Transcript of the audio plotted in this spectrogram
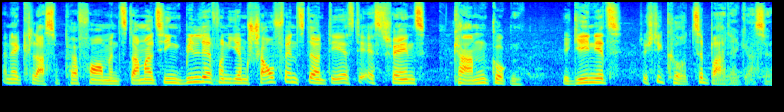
eine klasse Performance. Damals hingen Bilder von ihrem Schaufenster und DSDS-Fans kamen gucken. Wir gehen jetzt durch die kurze Badergasse.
